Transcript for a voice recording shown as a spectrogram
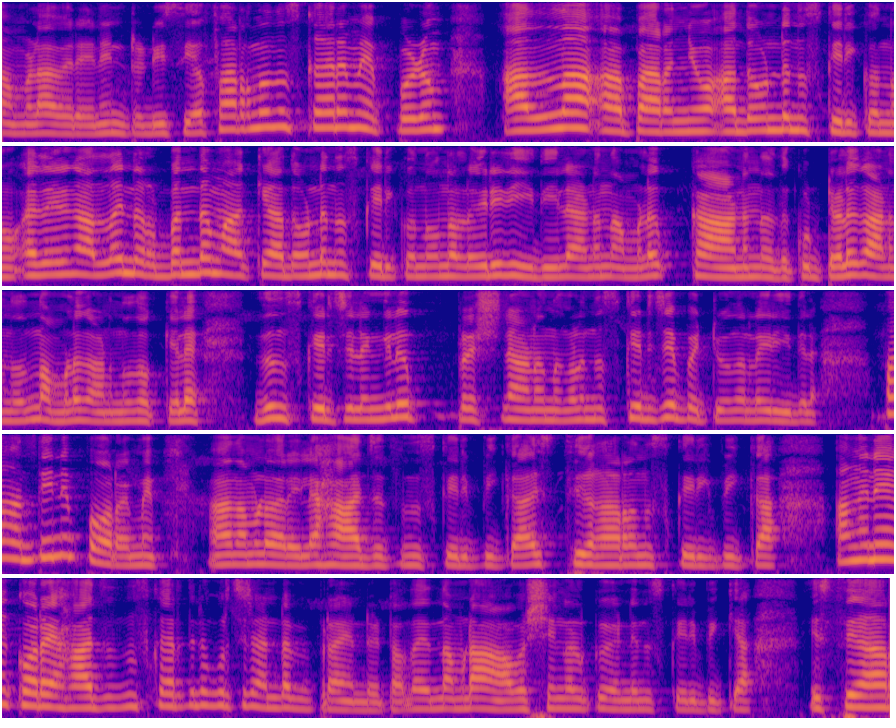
നമ്മൾ അവരെ ഇൻട്രൊഡ്യൂസ് ചെയ്യുക. ഫർന്ന നിസ്കാരം എപ്പോഴും അല്ല പറഞ്ഞു അതുകൊണ്ട് നിസ്കരിക്കുന്നു. അല്ലെങ്കിൽ അല്ല നിർബന്ധമാക്കി അതുകൊണ്ട് നിസ്കരിക്കുന്നു എന്നുള്ള ഒരു രീതിയിലാണ് നമ്മൾ കാണുന്നത്. കുട്ടികൾ കാണുന്നതും നമ്മൾ കാണുന്നതും ഒക്കെ അല്ലേ? ഇത് നിസ്കരിച്ചില്ലെങ്കിൽ പ്രശ്നമാണ്. നിങ്ങൾ നിസ്കരിച്ചേ പറ്റൂ എന്നുള്ള രീതിയിൽ. അപ്പോൾ അതിന് പുറമെ നമ്മൾ പറയില്ല ഹാജത്ത് നിസ്കരിപ്പിക്കുക ഇസ്തിഹാറ നിസ്കരിപ്പിക്കുക. അങ്ങനെ കുറേ ഹാജത്ത് നിസ്കാരത്തിനെ കുറിച്ച് രണ്ട് അഭിപ്രായം ഉണ്ട് കേട്ടോ. അതായത് നമ്മുടെ ആവശ്യങ്ങൾക്ക് വേണ്ടി നിസ്കരിപ്പിക്കുക ഇസ്തിഹാറ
